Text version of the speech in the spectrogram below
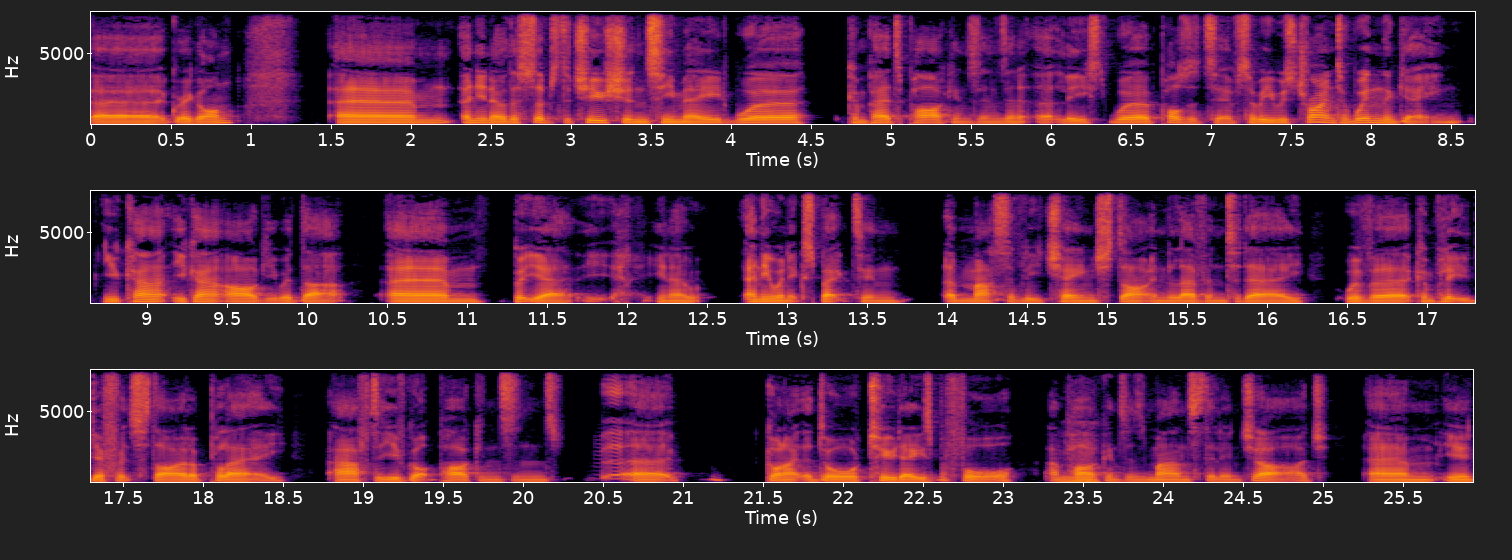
uh, Grigg on. Um, and you know the substitutions he made were compared to Parkinson's at least were positive. So he was trying to win the game. You can't you can't argue with that. Um, but yeah, you know anyone expecting a massively changed starting eleven today with a completely different style of play after you've got Parkinson's uh, gone out the door two days before and Mhm. Parkinson's man still in charge. Um, you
